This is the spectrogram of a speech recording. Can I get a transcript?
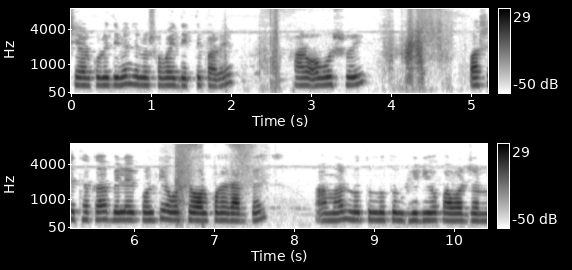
শেয়ার করে দিবেন যেন সবাই দেখতে পারে। আর অবশ্যই পাশে থাকা বেল আইকনটি অবশ্যই অল করে রাখবেন আমার নতুন নতুন ভিডিও পাওয়ার জন্য।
